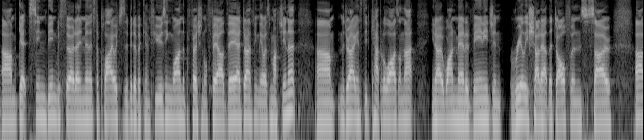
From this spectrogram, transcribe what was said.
um, get sin bin with 13 minutes to play, which is a bit of a confusing one. The professional foul there, I don't think there was much in it. Um, the Dragons did capitalise on that, you know, one man advantage and really shut out the Dolphins. So, uh,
